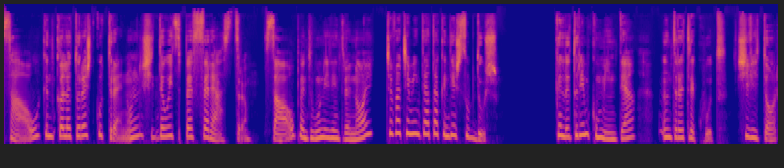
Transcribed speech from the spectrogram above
Sau când călătorești cu trenul și te uiți pe fereastră. Sau, pentru unii dintre noi, ce face mintea ta când ești sub duș. Călătorim cu mintea între trecut și viitor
